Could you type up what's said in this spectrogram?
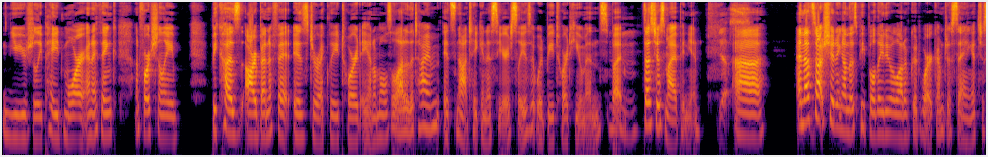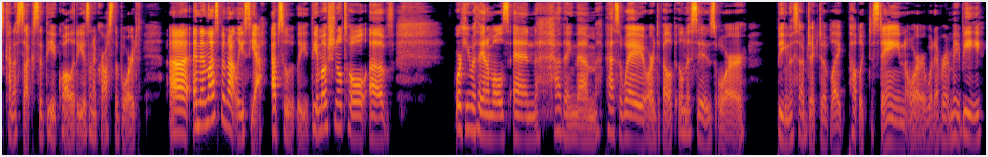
you usually paid more. And I think, unfortunately, because our benefit is directly toward animals a lot of the time, it's not taken as seriously as it would be toward humans. But Mhm. that's just my opinion. Yes. Uh, and that's not shitting on those people. They do a lot of good work. I'm just saying it just kind of sucks that the equality isn't across the board. Uh, and then last but not least, yeah, absolutely. The emotional toll of working with animals and having them pass away or develop illnesses or being the subject of like public disdain or whatever it may be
